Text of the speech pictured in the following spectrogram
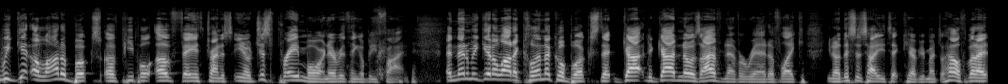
we get a lot of books of people of faith trying to you know just pray more and everything will be fine. And then we get a lot of clinical books that god god knows i've never read of like you know this is how you take care of your mental health. But i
